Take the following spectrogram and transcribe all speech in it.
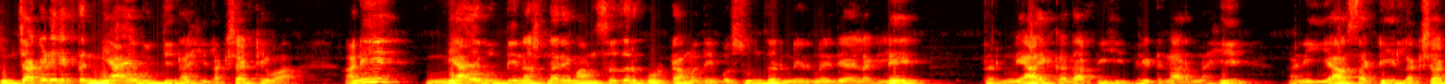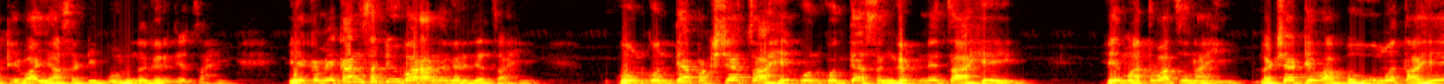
तुमच्याकडे एक तर न्यायबुद्धी नाही लक्षात ठेवा. आणि न्यायबुद्धी नसणारे माणसं जर कोर्टामध्ये बसून जर निर्णय द्यायला लागले तर न्याय कदापिही भेटणार नाही. आणि यासाठी लक्षात ठेवा यासाठी बोलणं गरजेचं आहे. एकमेकांसाठी उभा राहणं गरजेचं आहे. कोण कोणत्या पक्षाचं आहे कोण कोणत्या संघटनेचं आहे हे महत्त्वाचं नाही. लक्षात ठेवा बहुमत आहे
